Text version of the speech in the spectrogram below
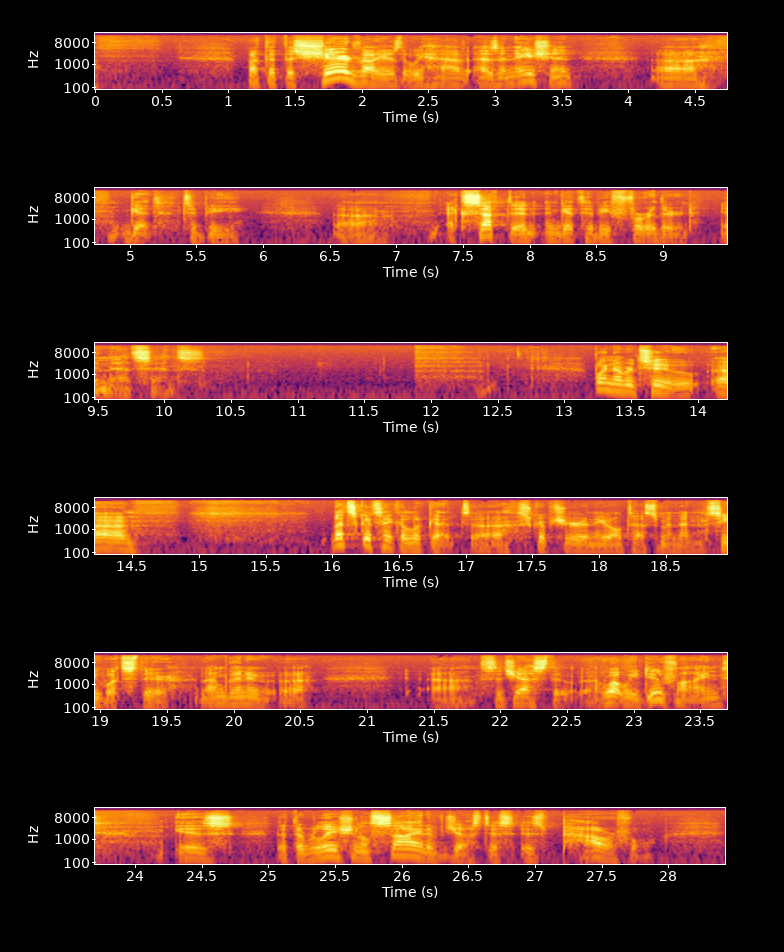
but that the shared values that we have as a nation uh, get to be uh, accepted and get to be furthered in that sense. Point number two. Uh, let's go take a look at uh, Scripture in the Old Testament and see what's there. And I'm going to uh, uh, suggest that uh, what we do find is that the relational side of justice is powerful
